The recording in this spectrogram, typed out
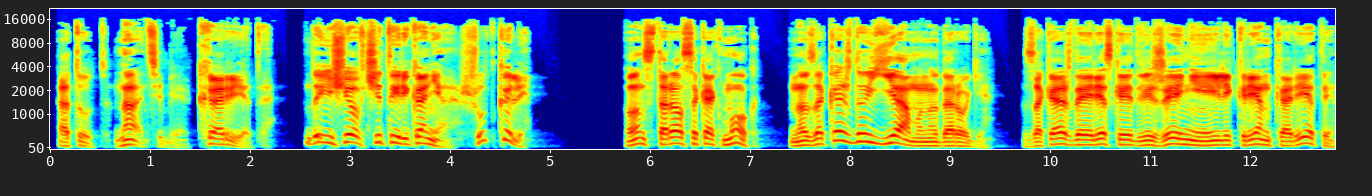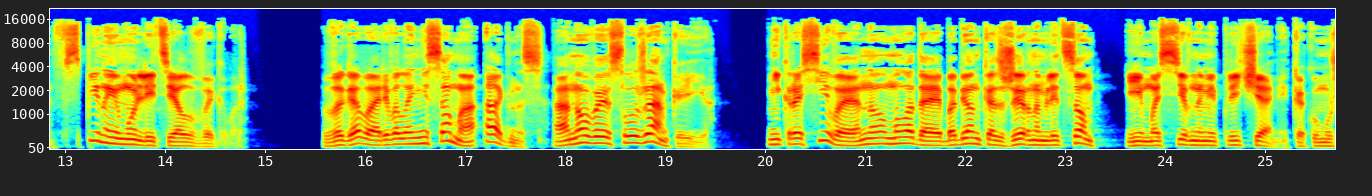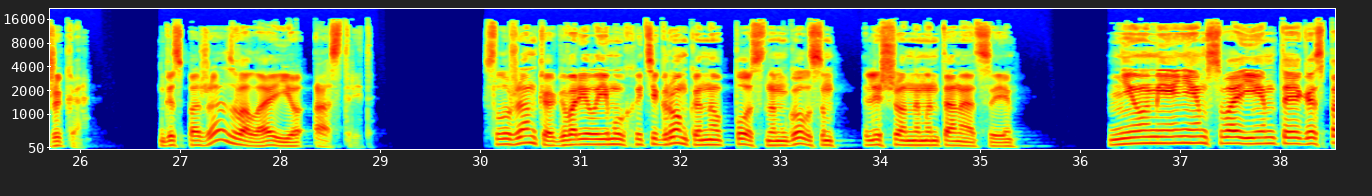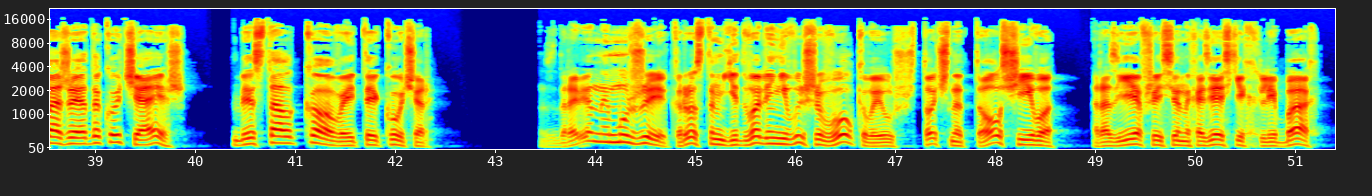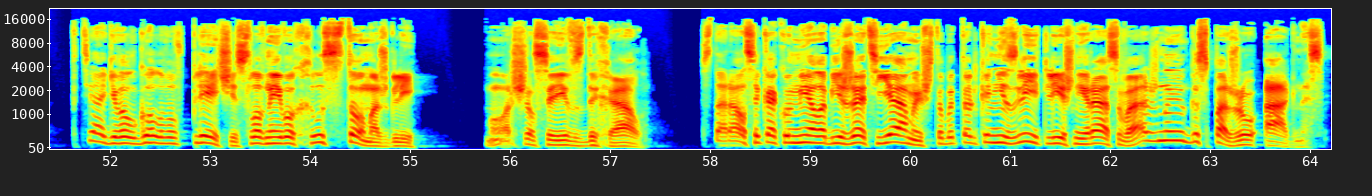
А тут, на тебе, карета. Да еще в четыре коня. Шутка ли? Он старался как мог, но за каждую яму на дороге, за каждое резкое движение или крен кареты в спину ему летел выговор. Выговаривала не сама Агнес, а новая служанка ее. Некрасивая, но молодая бабенка с жирным лицом и массивными плечами, как у мужика. Госпожа звала ее Астрид. Служанка говорила ему хоть и громко, но постным голосом, лишенным интонации. «Неумением своим ты, госпоже, докучаешь. Бестолковый ты кучер». Здоровенный мужик, ростом едва ли не выше Волкова и уж точно толще его, разъевшийся на хозяйских хлебах, втягивал голову в плечи, словно его хлыстом ожгли. Морщился и вздыхал. Старался как умел объезжать ямы, чтобы только не злить лишний раз важную госпожу Агнес.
